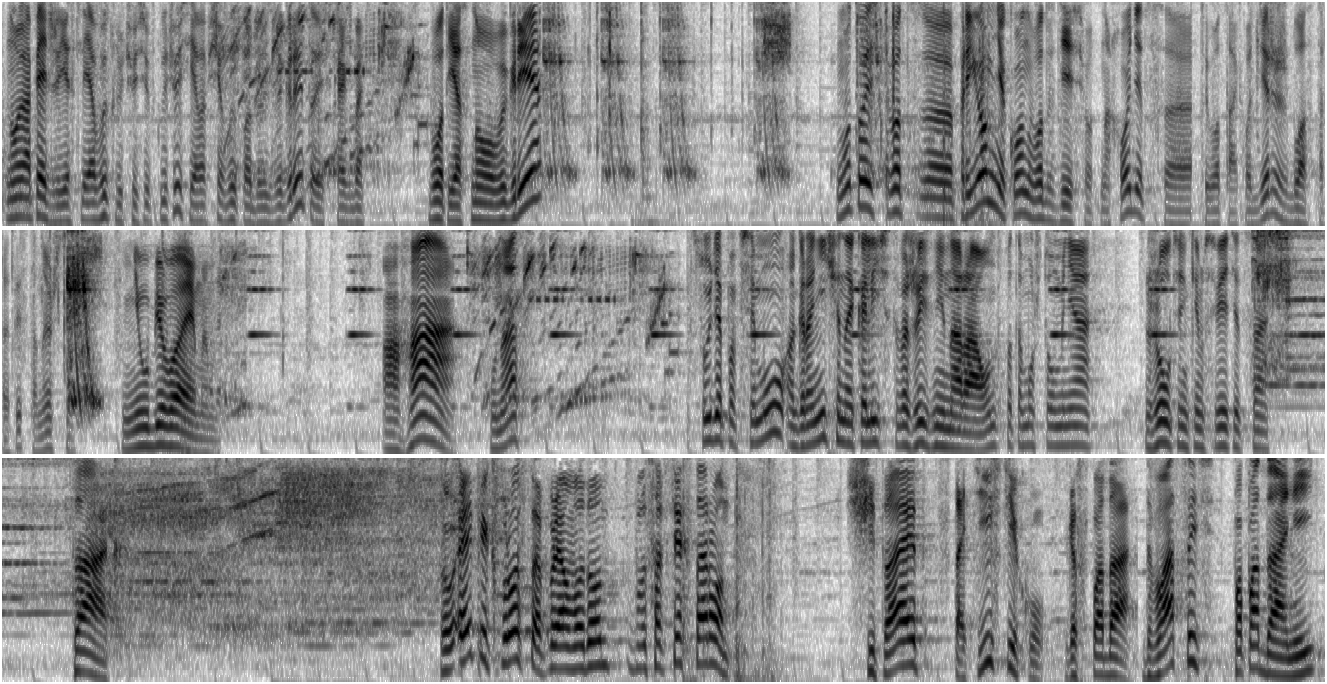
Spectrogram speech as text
Но опять же, если я выключусь и включусь, я вообще выпаду из игры, то есть как бы вот я снова в игре. Ну, то есть вот э, приемник, он вот здесь вот находится. Ты вот так вот держишь бластер, и ты становишься неубиваемым. Ага, у нас, судя по всему, ограниченное количество жизней на раунд, потому что у меня желтеньким светится. Так, ну, Эпик просто прям вот он со всех сторон считает статистику, господа. 20 попаданий,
